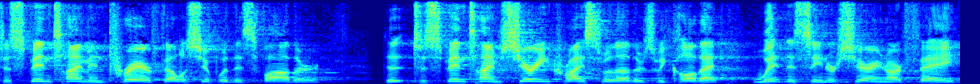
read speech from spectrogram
to spend time in prayer, fellowship with his Father, to, to spend time sharing Christ with others. We call that witnessing or sharing our faith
